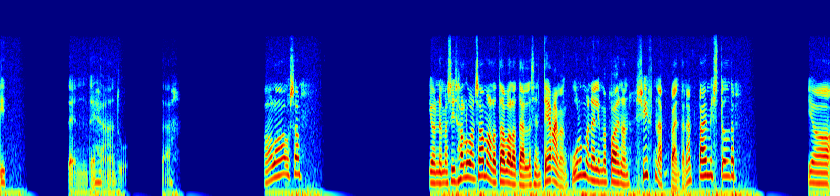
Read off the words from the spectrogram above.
Sitten tehdään tuo tää alaosa, jonne mä siis haluan samalla tavalla tällaisen terävän kulman, eli mä painan Shift-näppäintä näppäimistöltä, ja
